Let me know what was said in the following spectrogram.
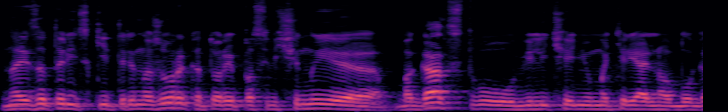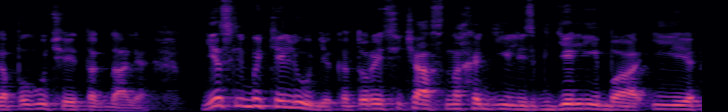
на эзотерические тренажеры, которые посвящены богатству, увеличению материального благополучия и так далее. Если бы те люди, которые сейчас находились где-либо и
